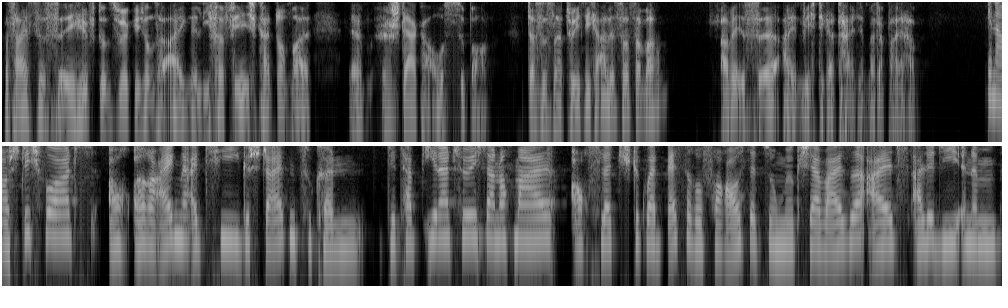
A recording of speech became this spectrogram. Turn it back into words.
Das heißt, es äh, hilft uns wirklich, unsere eigene Lieferfähigkeit nochmal äh, stärker auszubauen. Das ist natürlich nicht alles, was wir machen, aber ist äh, ein wichtiger Teil, den wir dabei haben. Genau, Stichwort, auch eure eigene IT gestalten zu können. Jetzt habt ihr natürlich da nochmal auch vielleicht ein Stück weit bessere Voraussetzungen möglicherweise als alle, die in einem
